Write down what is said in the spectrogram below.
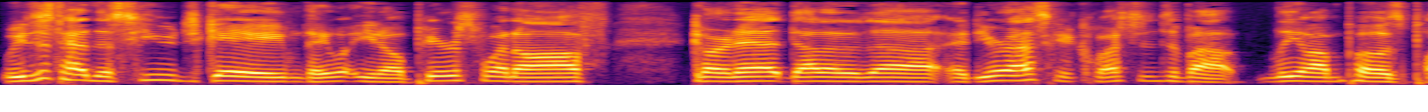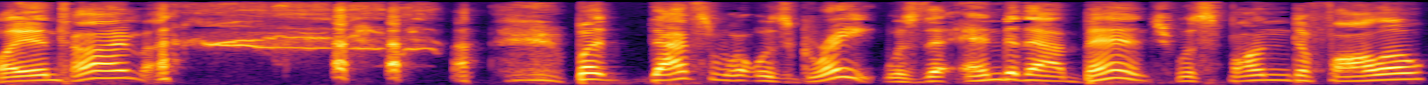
We just had this huge game. They, you know, Pierce went off, Garnett, da da da, and you're asking questions about Leon Powe's playing time. but that's what was great was the end of that bench was fun to follow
